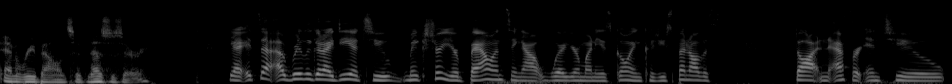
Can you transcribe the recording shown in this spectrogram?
and rebalance if necessary. Yeah, it's a, really good idea to make sure you're balancing out where your money is going because you spend all this thought and effort into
